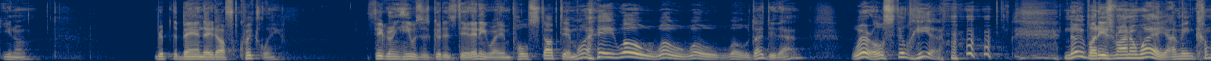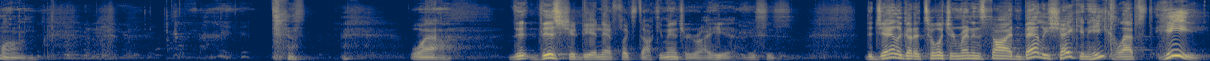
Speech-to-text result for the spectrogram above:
you know, rip the band aid off quickly figuring he was as good as dead anyway. And Paul stopped him. Well, hey, whoa, whoa, whoa, whoa, don't do that. We're all still here. Nobody's run away. I mean, come on. wow. This should be a Netflix documentary right here. This is the jailer got a torch and ran inside, and badly shaken, he collapsed. He,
